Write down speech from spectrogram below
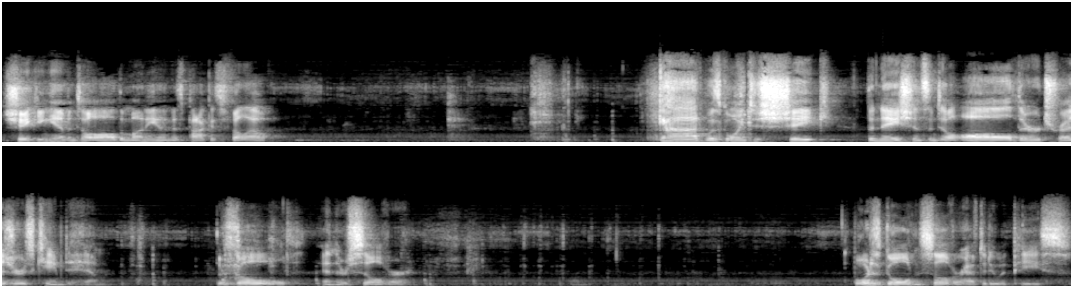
shaking him until all the money in his pockets fell out. God was going to shake the nations until all their treasures came to him their gold and their silver. But what does gold and silver have to do with peace?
